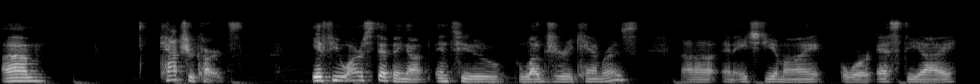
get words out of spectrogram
um, capture cards. If you are stepping up into luxury cameras, uh, an HDMI or SDI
